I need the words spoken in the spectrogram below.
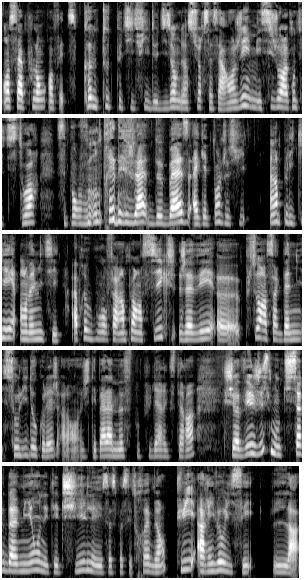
en s'appelant en fait. Comme toute petite fille de 10 ans, bien sûr, ça s'est arrangé, mais si je vous raconte cette histoire, c'est pour vous montrer déjà de base à quel point je suis impliquée en amitié. Après, pour faire un peu un cycle, j'avais euh, plutôt un cercle d'amis solide au collège. Alors, j'étais pas la meuf populaire, etc. J'avais juste mon petit cercle d'amis, on était chill et ça se passait très bien. Puis, arrivé au lycée, là,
